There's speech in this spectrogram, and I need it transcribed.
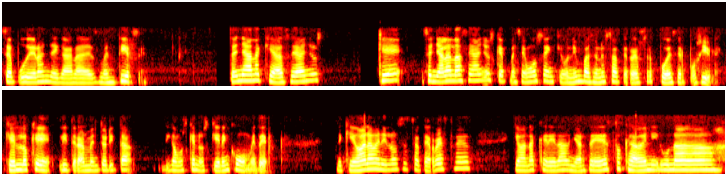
se pudieran llegar a desmentirse. Señala que hace años que señalan hace años que pensemos en que una invasión extraterrestre puede ser posible, que es lo que literalmente ahorita digamos que nos quieren como meter, de que van a venir los extraterrestres, que van a querer adueñarse de esto, que va a venir una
